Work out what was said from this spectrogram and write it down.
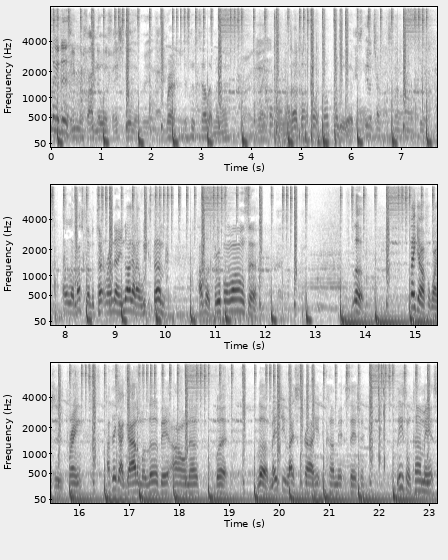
Look at this. Even if I know it, it still look real. Like, Bro, it's Nutella, man. bro, Like, yeah. come on now, don't, don't, don't, don't, don't do that, It man. still turn my stomach on too. Hey, look, my stomach turned right now. You know I got a weak stomach. I'm gonna throw up on my own self. Look, thank y'all for watching this prank. I think I got him a little bit. I don't know, but look, make sure you like, subscribe, hit the comment section. Leave some comments.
